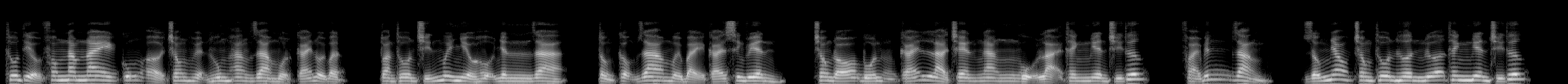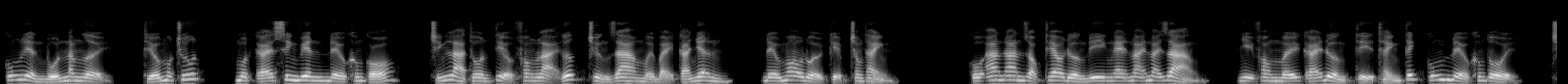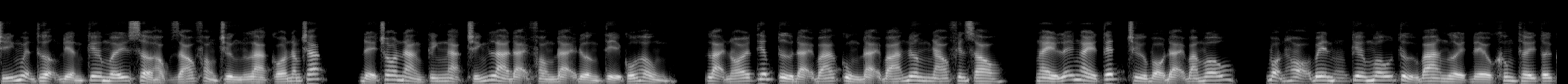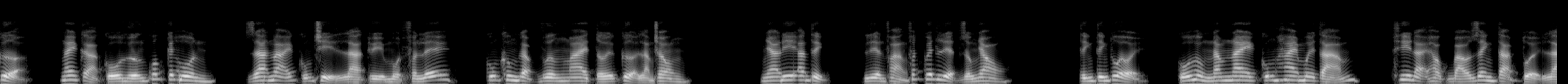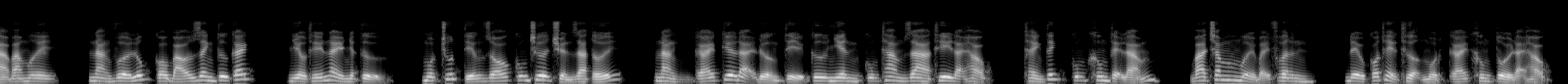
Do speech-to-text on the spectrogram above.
Thôn Tiểu Phong năm nay cũng ở trong huyện hung hăng ra một cái nổi bật, toàn thôn 90 nhiều hộ nhân ra, tổng cộng ra 17 cái sinh viên, trong đó bốn cái là chen ngang ngụ lại thanh niên trí thức, phải biết rằng, giống nhau trong thôn hơn nữa thanh niên trí thức, cũng liền bốn năm người, thiếu một chút, một cái sinh viên đều không có, chính là thôn Tiểu Phong lại ước chừng ra 17 cá nhân, đều mau đuổi kịp trong thành. Cô An An dọc theo đường đi nghe nãi nãi giảng, nhị phong mấy cái đường tỉ thành tích cũng đều không tồi, trí nguyện thượng điển kia mấy sở học giáo phòng trừng là có năm chắc, để cho nàng kinh ngạc chính là đại phòng đại đường tỷ cố hồng, lại nói tiếp từ đại bá cùng đại bá nương nháo phiên sau, ngày lễ ngày Tết trừ bỏ đại bá mẫu, bọn họ bên kia mẫu tử ba người đều không thấy tới cửa, ngay cả cố hướng quốc kết hôn, ra mãi cũng chỉ là tùy một phần lễ, cũng không gặp vương mai tới cửa làm trong. Nhà đi ăn tịch, liền phảng phất quyết liệt giống nhau. Tính tính tuổi, cố hồng năm nay cũng 28, thi đại học báo danh tạp tuổi là 30, nàng vừa lúc có báo danh tư cách, nhiều thế này nhật tử, một chút tiếng gió cũng chưa truyền ra tới, nàng cái kia đại đường tỷ cư nhiên cũng tham gia thi đại học, thành tích cũng không tệ lắm, 317 phân, đều có thể thượng một cái không tồi đại học.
